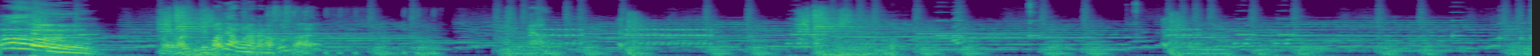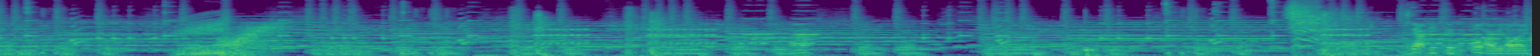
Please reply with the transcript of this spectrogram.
¡Oh! Igual, igual ya una resulta, eh. Hostia, qué poca vida, güey.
